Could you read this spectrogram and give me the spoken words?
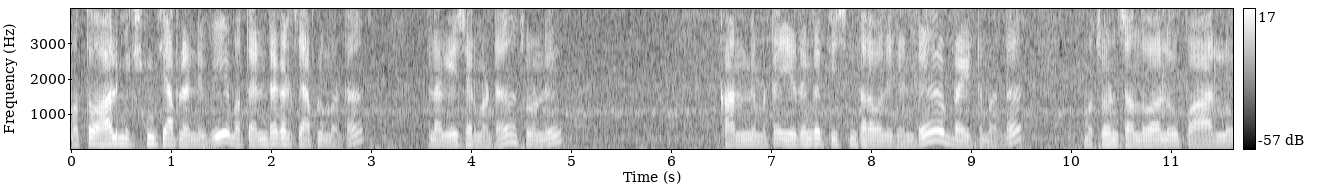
మొత్తం ఆల్ మిక్సింగ్ చేపలు అండి ఇవి. మొత్తం ఎన్ని రకాల చేపలు అన్నమాట. ఇలా వేసారన్నమాట చూడండి. కాని అనమాట ఈ విధంగా తీసిన తర్వాత ఏంటంటే బయట అనమాట చూడండి చందవాలు పార్లు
